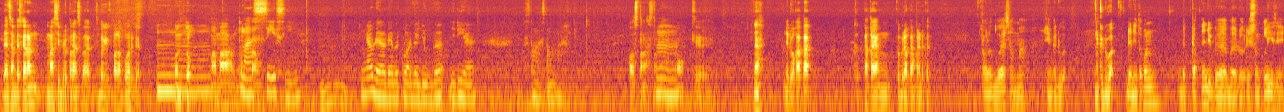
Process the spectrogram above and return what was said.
Dan sampai sekarang masih berperan sebagai, sebagai kepala keluarga Hmm, untuk mama, untuk kamu. masih sih. Hmm. Kan udah udah berkeluarga juga, jadi ya setengah-setengah gitu. Oh setengah-setengah. Hmm. Oke. Nah, punya dua kakak. Kakak yang keberapa yang paling deket? kalau gue sama yang kedua Yang kedua. dan itu pun dekatnya juga baru recently sih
